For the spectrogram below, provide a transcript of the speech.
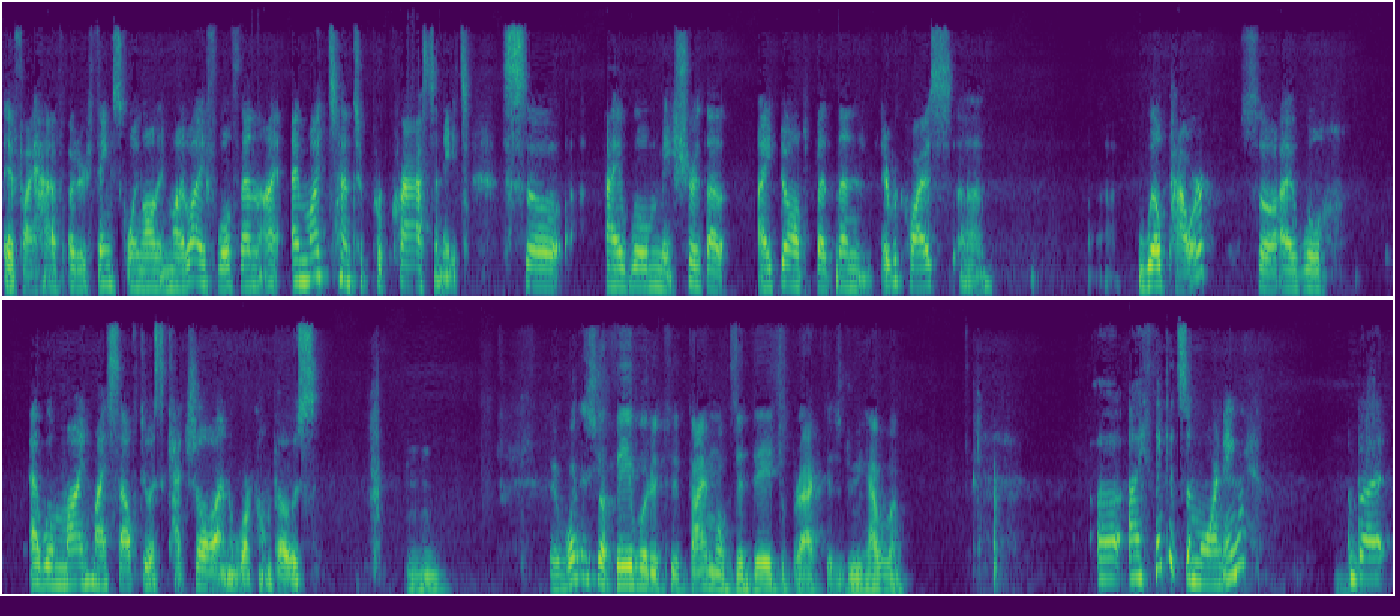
if I have other things going on in my life, well, then I, I might tend to procrastinate. So I will make sure that I don't, but then it requires um, willpower. So I will I will mind myself to a schedule and work on those. Mm-hmm. Uh, what is your favorite time of the day to practice? Do you have one? Uh, I think it's the morning, but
